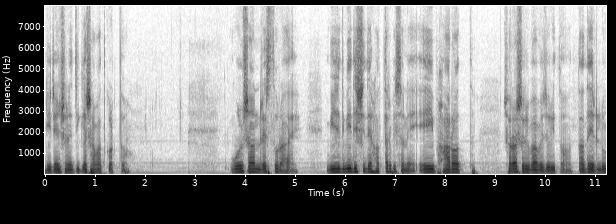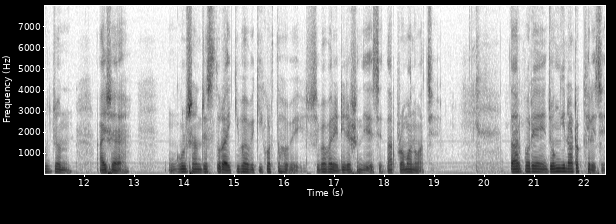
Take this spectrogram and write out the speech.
ডিটেনশনে জিজ্ঞাসাবাদ করত। গুলশান রেস্তোরাঁয় বিদেশিদের হত্যার পিছনে এই ভারত সরাসরিভাবে জড়িত। তাদের লোকজন আয়সা গুলশান রেস্তোরাঁয় কীভাবে কি করতে হবে সে ব্যাপারে ডিরেকশন দিয়েছে, তার প্রমাণও আছে। তারপরে জঙ্গি নাটক খেলেছে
